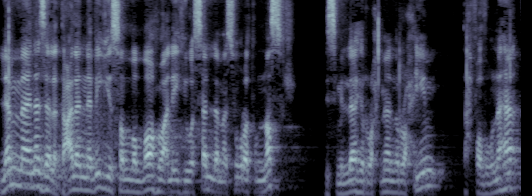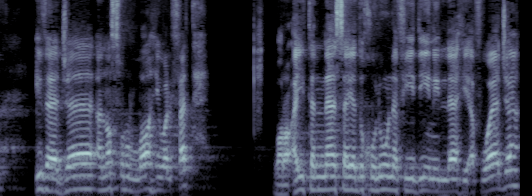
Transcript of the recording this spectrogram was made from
لما نزلت على النبي صلى الله عليه وسلم سورة النصر بسم الله الرحمن الرحيم تحفظونها إذا جاء نصر الله والفتح ورأيت الناس يدخلون في دين الله أفواجا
